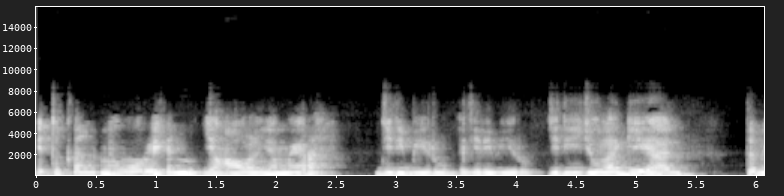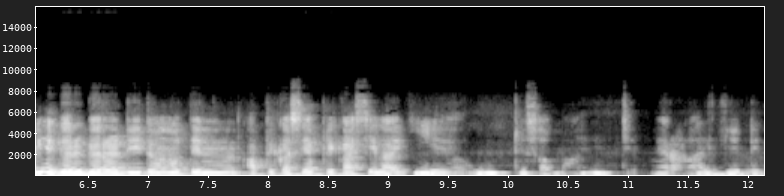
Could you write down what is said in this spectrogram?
itu kan memori kan yang awalnya merah jadi biru eh jadi biru jadi hijau lagi kan. Tapi ya gara-gara di downloadin aplikasi-aplikasi lagi ya udah sama aja merah lagi nih.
